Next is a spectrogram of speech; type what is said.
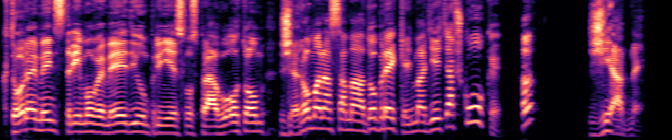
ktoré mainstreamové médium prinieslo správu o tom, že Romana sa má dobre, keď má dieťa v škôlke? Ha? Žiadne.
